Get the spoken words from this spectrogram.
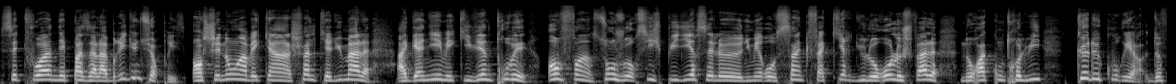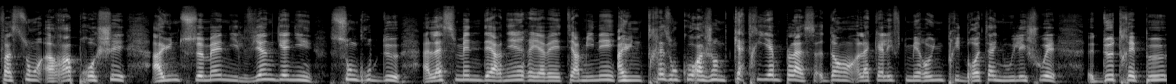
cette fois n'est pas à l'abri d'une surprise. Enchaînons avec un cheval qui a du mal à gagner mais qui vient de trouver enfin son jour si je puis dire, c'est le numéro 5 Fakir du Loro. Le cheval n'aura contre lui que de courir de façon à rapprocher à une semaine. Il vient de gagner son groupe 2 à la semaine dernière et avait terminé à une très encourageante quatrième place dans la qualif numéro 1 Prix de Bretagne où il échouait de très peu.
